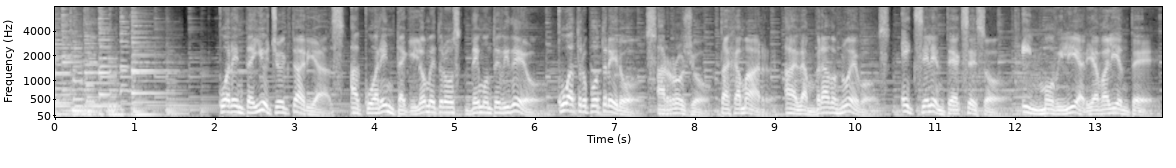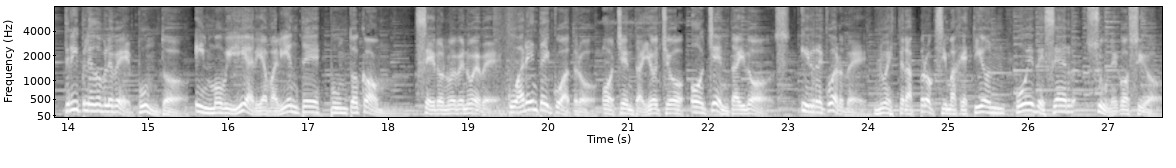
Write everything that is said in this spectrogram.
48 hectáreas a 40 kilómetros de Montevideo. Cuatro potreros, arroyo, tajamar, alambrados nuevos. Excelente acceso. Inmobiliaria Valiente. www.inmobiliariavaliente.com 099 44 88 82. Y recuerde, nuestra próxima gestión puede ser su negocio.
